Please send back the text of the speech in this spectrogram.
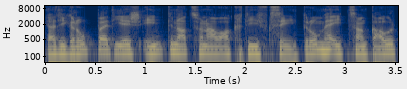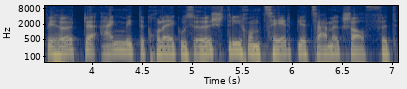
Ja, die Gruppe die ist international aktiv gewesen. Darum haben die St. Gauer Behörden eng mit den Kollegen aus Österreich und Serbien zusammengearbeitet.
